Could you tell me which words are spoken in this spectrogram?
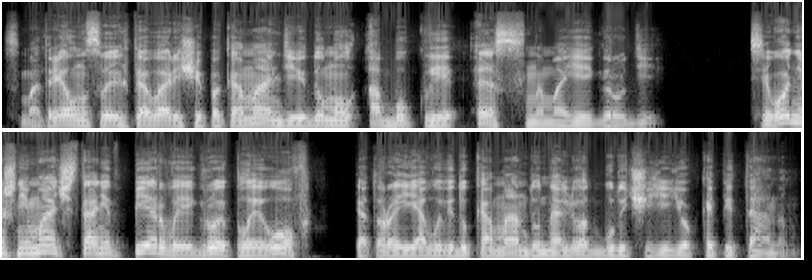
смотрел на своих товарищей по команде и думал о букве «С» на моей груди. Сегодняшний матч станет первой игрой плей-офф, которой я выведу команду на лед, будучи ее капитаном.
